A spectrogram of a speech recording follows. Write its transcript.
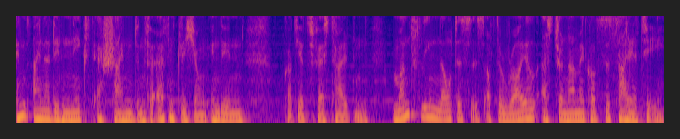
In einer demnächst erscheinenden Veröffentlichung in den, Gott jetzt festhalten, Monthly Notices of the Royal Astronomical Society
